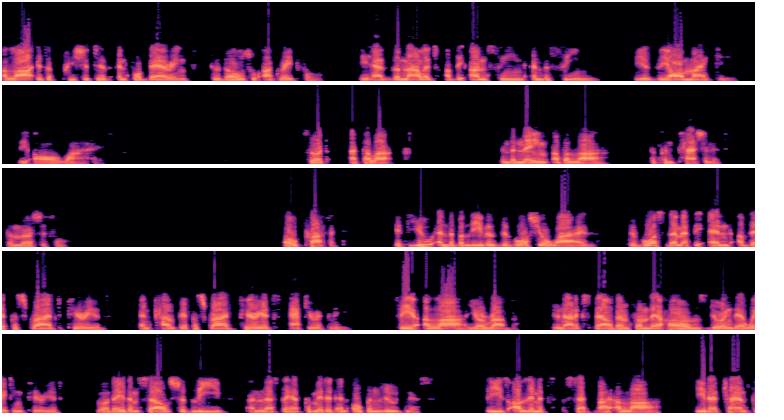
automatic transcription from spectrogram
Allah is appreciative and forbearing to those who are grateful. He has the knowledge of the unseen and the seen. He is the Almighty, the All-Wise. Surat At-Talaq. In the name of Allah, the Compassionate, the Merciful. O Prophet, if you and the believers divorce your wives, divorce them at the end of their prescribed periods and count their prescribed periods accurately. Fear Allah, your Rabb, do not expel them from their homes during their waiting period, nor they themselves should leave unless they have committed an open lewdness. These are limits set by Allah. He that transgresses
